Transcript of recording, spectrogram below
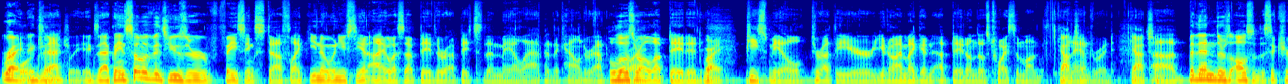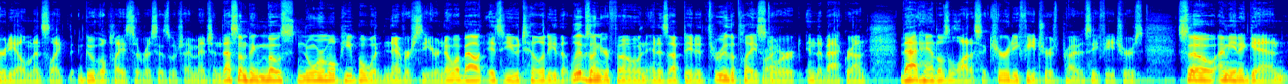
Right, or change. exactly, exactly. And some of it's user-facing stuff, like you know, when you see an iOS update, there are updates to the Mail app and the Calendar app. Well, those are all updated Right. piecemeal throughout the year. You know, I might get an update on those twice a month Gotcha. on Android. Gotcha. Uh, but then there's also the security elements like Google Play services, which I mentioned. That's something most normal people would never see or know about. It's a utility that lives on your phone and is updated through the Play Store in the background. That handles a lot of security features, privacy features. So, I mean, again,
